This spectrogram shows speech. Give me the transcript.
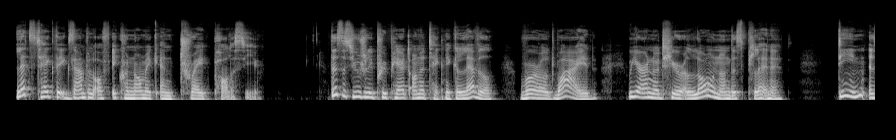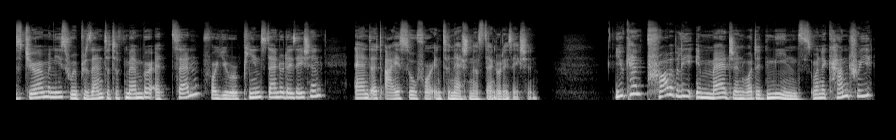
Let's take the example of economic and trade policy. This is usually prepared on a technical level, worldwide. We are not here alone on this planet. DIN is Germany's representative member at CEN for European standardization and at ISO for international standardization. You can probably imagine what it means when a country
